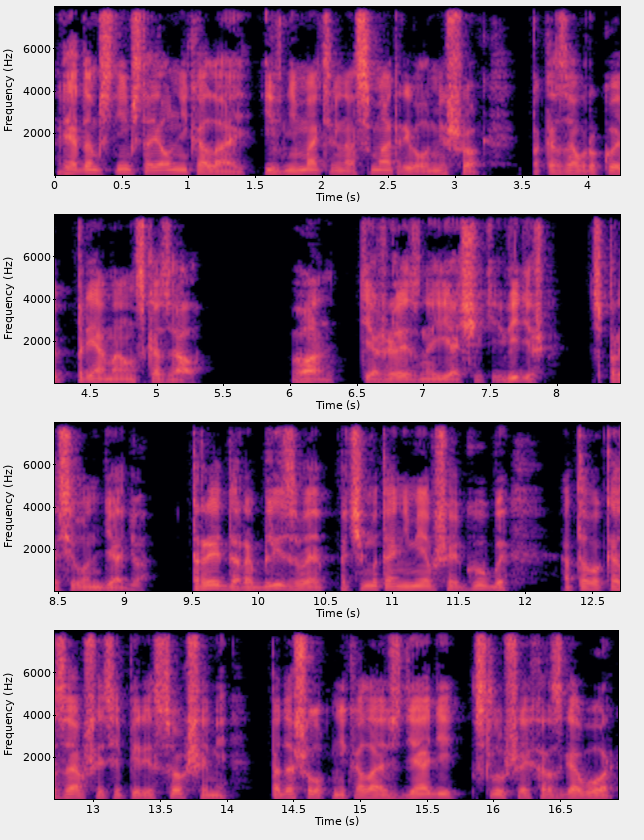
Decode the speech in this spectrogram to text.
Рядом с ним стоял Николай и внимательно осматривал мешок. Показав рукой прямо, он сказал. «Вон, те железные ящики, видишь?» — спросил он дядю. Трейдер, облизывая почему-то онемевшие губы, а того казавшиеся пересохшими, подошел к Николаю с дядей, слушая их разговор,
